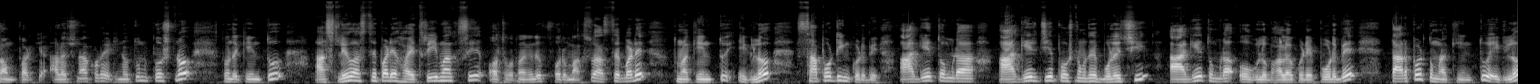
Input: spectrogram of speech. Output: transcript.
সম্পর্কে আলোচনা করো, এটি নতুন প্রশ্ন, তোমাদের কিন্তু আসলেও আসতে পারে, হয় থ্রি মার্কসে অথবা তোমার কিন্তু ফোর মার্কসও আসতে পারে, তোমরা কিন্তু এগুলো সাপোর্টিং করবে। আগে তোমরা, আগের যে প্রশ্ন আমাদের বলেছি, আগে তোমরা ওগুলো ভালো করে পড়বে, তারপর তোমরা কিন্তু এগুলো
